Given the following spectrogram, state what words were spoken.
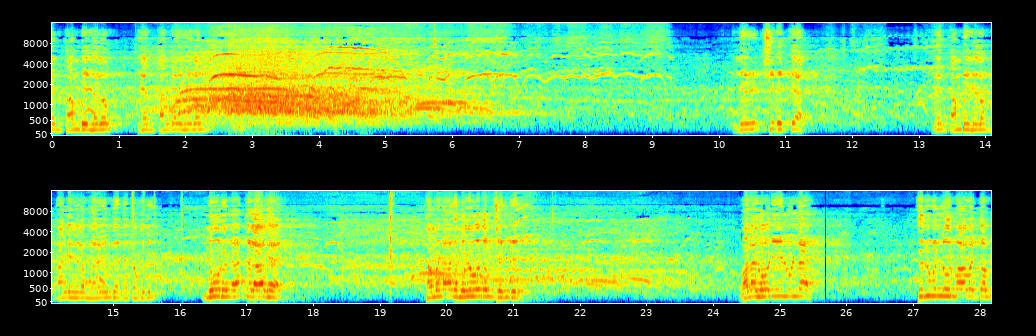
என் தம்பிகளும் என் தங்கைகளும் எழுச்சி மிக்க என் தம்பிகளும் தங்கைகளும் நிறைந்த இந்த தொகுதி. நூறு நாட்களாக தமிழ்நாடு முழுவதும் சென்று வடகோடியில் உள்ள திருவள்ளூர் மாவட்டம்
